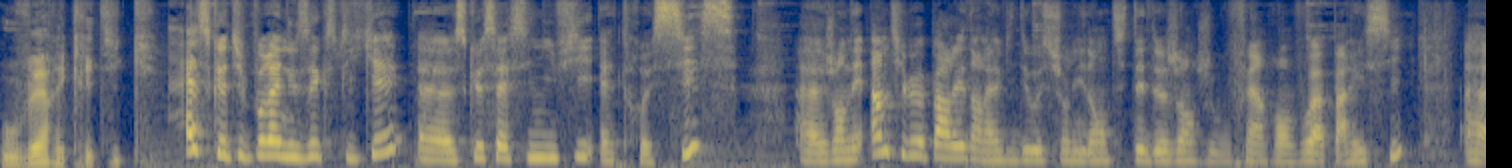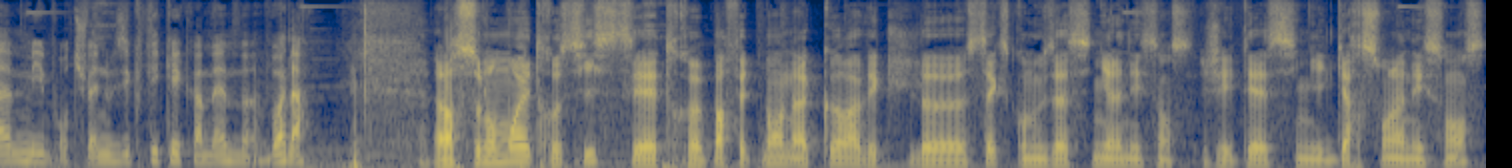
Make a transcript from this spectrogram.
ouvert et critique. Est-ce que tu pourrais nous expliquer ce que ça signifie être 6 J'en ai un petit peu parlé dans la vidéo sur l'identité de genre, je vous fais un renvoi par ici. mais bon, tu vas nous expliquer quand même, voilà. Alors selon moi, être 6, c'est être parfaitement en accord avec le sexe qu'on nous a assigné à la naissance. J'ai été assigné garçon à la naissance,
